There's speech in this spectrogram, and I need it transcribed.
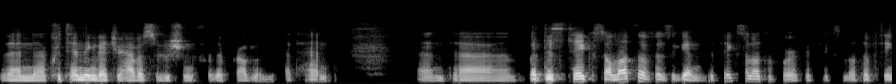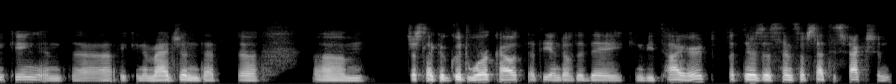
than uh, pretending that you have a solution for the problem at hand and uh, but this takes a lot of as again it takes a lot of work it takes a lot of thinking and uh, you can imagine that uh, um, just like a good workout at the end of the day can be tired but there's a sense of satisfaction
